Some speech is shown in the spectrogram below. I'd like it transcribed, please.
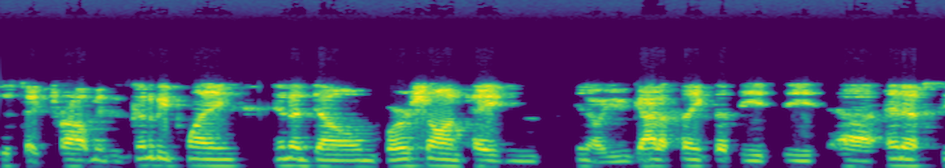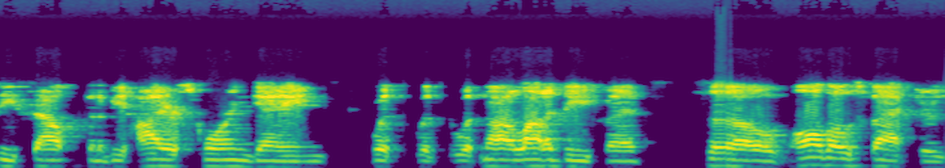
just take Trautman, who's going to be playing in a dome for Sean Payton. You know, you got to think that the the uh, NFC South is going to be higher scoring games with with with not a lot of defense. So all those factors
